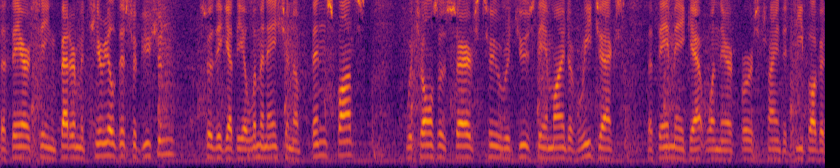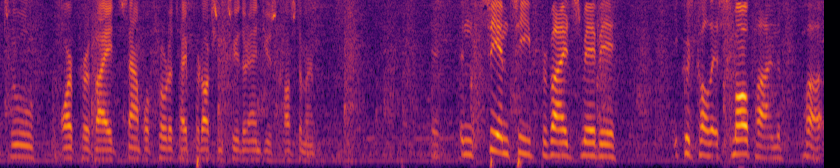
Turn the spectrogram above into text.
that they are seeing better material distribution, so they get the elimination of thin spots which also serves to reduce the amount of rejects that they may get when they're first trying to debug a tool or provide sample prototype production to their end use customer. And CMT provides maybe, you could call it a small part in the part,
